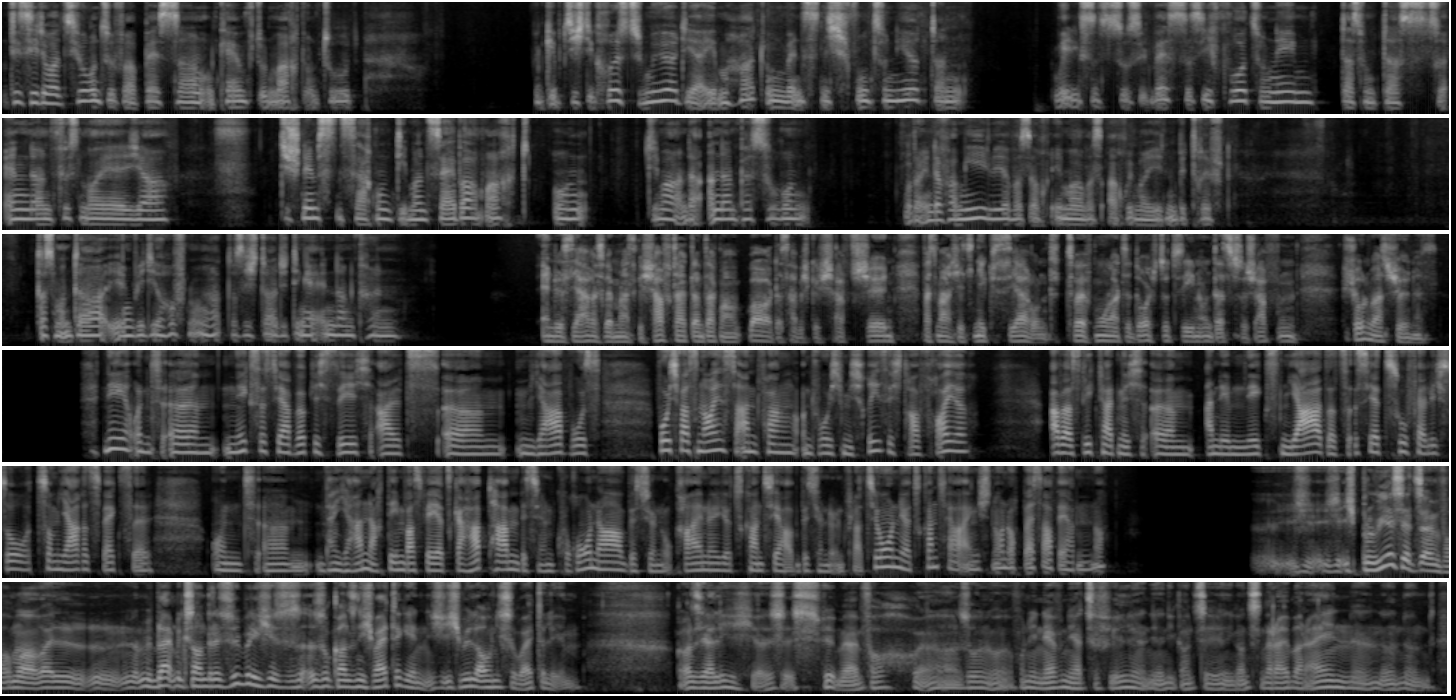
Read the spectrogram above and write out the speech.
die Situation zu verbessern und kämpft und macht und tut. Und gibt sich die größte Mühe, die er eben hat. Und wenn es nicht funktioniert, dann wenigstens zu Silvester sich vorzunehmen, das und das zu ändern fürs neue Jahr. Die schlimmsten Sachen, die man selber macht und die man an der anderen Person oder in der Familie, was auch immer, was auch immer jeden betrifft, dass man da irgendwie die Hoffnung hat, dass sich da die Dinge ändern können. Ende des Jahres, wenn man das geschafft hat, dann sagt man, boah, das habe ich geschafft, schön. Was mache ich jetzt nächstes Jahr und zwölf Monate durchzuziehen und das zu schaffen, schon was Schönes. Nee, und ähm, nächstes Jahr wirklich sehe ich als ähm, ein Jahr, wo es, wo ich was Neues anfange und wo ich mich riesig drauf freue aber es liegt halt nicht ähm, an dem nächsten Jahr. Das ist jetzt zufällig so zum Jahreswechsel. Und ähm, naja, nach dem, was wir jetzt gehabt haben, ein bisschen Corona, ein bisschen Ukraine, jetzt kann es ja ein bisschen Inflation, jetzt kann es ja eigentlich nur noch besser werden, ne? Ich, ich, ich probiere es jetzt einfach mal, weil äh, mir bleibt nichts anderes übrig. so kann es nicht weitergehen. Ich, ich will auch nicht so weiterleben. Ganz ehrlich, es, es wird mir einfach ja, so von den Nerven her zu viel. Die, ganze, die ganzen Reibereien und, und, und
